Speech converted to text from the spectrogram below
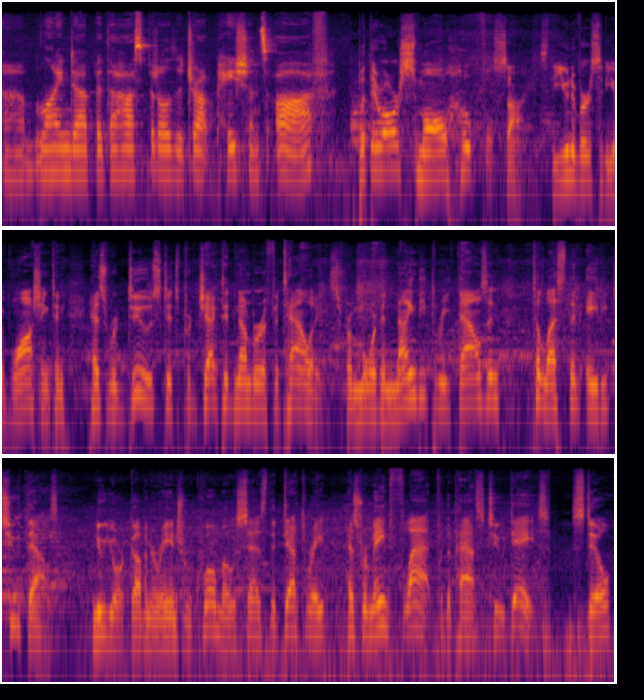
um, lined up at the hospital to drop patients off. But there are small, hopeful signs. The University of Washington has reduced its projected number of fatalities from more than 93,000 to less than 82,000. New York Governor Andrew Cuomo says the death rate has remained flat for the past two days. Still,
